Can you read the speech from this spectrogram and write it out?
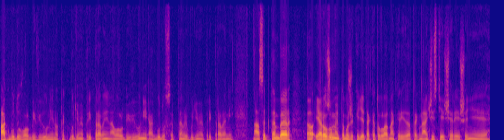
Ak budú voľby v júni, no tak budeme pripravení na voľby v júni. Ak budú v septembri, budeme pripravení na september. E, ja rozumiem tomu, že keď je takáto vládna kríza, tak najčistejšie riešenie je e,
